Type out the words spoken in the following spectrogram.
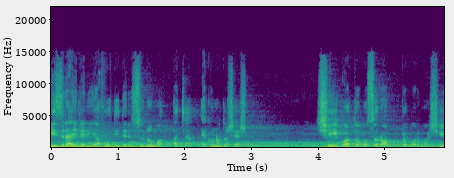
ইসরায়েলের ইয়াহুদিদের জুলুম অত্যাচার এখনও তো শেষ হয়নি। সেই গত বছর অক্টোবর মাসে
